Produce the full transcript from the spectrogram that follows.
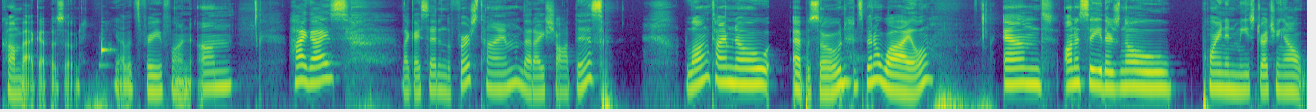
comeback episode. Yeah, that's very fun. Um hi guys. Like I said in the first time that I shot this, long time no episode. It's been a while. And honestly, there's no point in me stretching out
